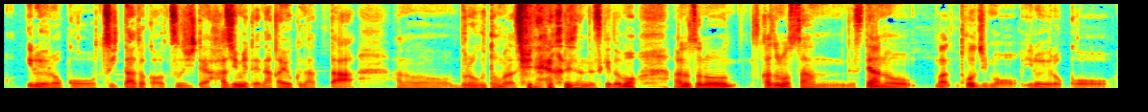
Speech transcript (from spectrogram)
あ、いろいろこう、ツイッターとかを通じて初めて仲良くなった、あの、ブログ友達みたいな感じなんですけども、あの、その、カズモさんですね、あの、まあ、当時もいろいろこう、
